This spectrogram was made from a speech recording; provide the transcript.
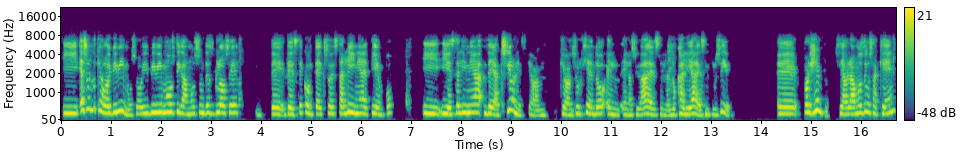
Y eso es lo que hoy vivimos. Hoy vivimos, digamos, un desglose de, este contexto, de esta línea de tiempo y, esta línea de acciones que van, que van surgiendo en, en las ciudades, en las localidades inclusive. Eh, por ejemplo, si hablamos de Usaquén,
